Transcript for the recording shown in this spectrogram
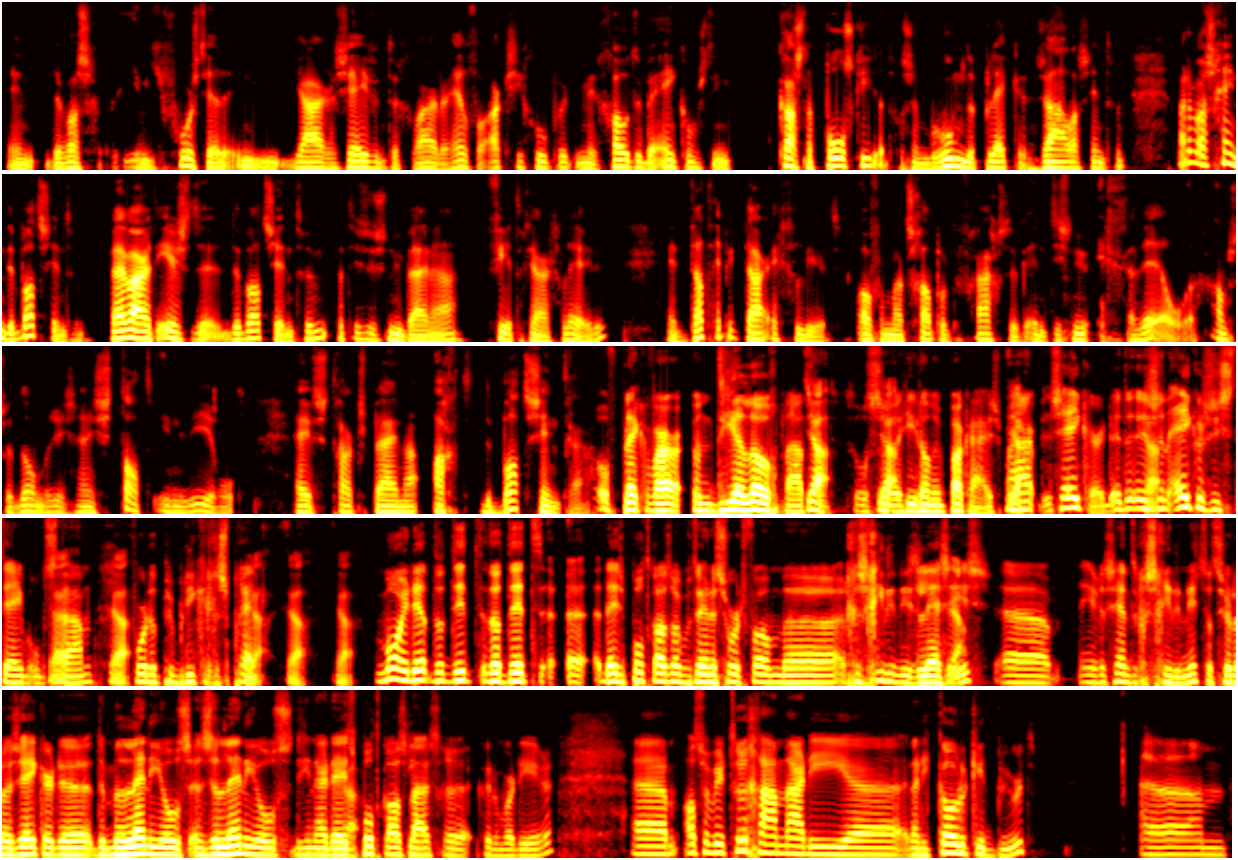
En er was, je moet je voorstellen, in die jaren zeventig waren er heel veel actiegroepen met grote bijeenkomsten in Krasnapolski. Dat was een beroemde plek, een zalencentrum. Maar er was geen debatcentrum. Wij waren het eerste debatcentrum. Dat is dus nu bijna 40 jaar geleden. En dat heb ik daar echt geleerd. Over maatschappelijke vraagstukken. En het is nu echt geweldig. Amsterdam, er is geen stad in de wereld. Heeft straks bijna acht debatcentra. Of plekken waar een dialoog plaatsvindt, zoals ja. eh, hier dan in Pakhuis. Maar Ja. zeker, er is een ecosysteem ontstaan voor dat publieke gesprek. Ja, ja, ja. Mooi dat, dat, dit, dat dit, eh, deze podcast ook meteen een soort van eh, geschiedenisles Ja. is. Eh, in recente geschiedenis. Dat zullen zeker de, de millennials en zillennials die naar deze Ja. podcast luisteren kunnen waarderen. Ehm, als we weer teruggaan naar die, eh naar die kolenkitbuurt. Ehm,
